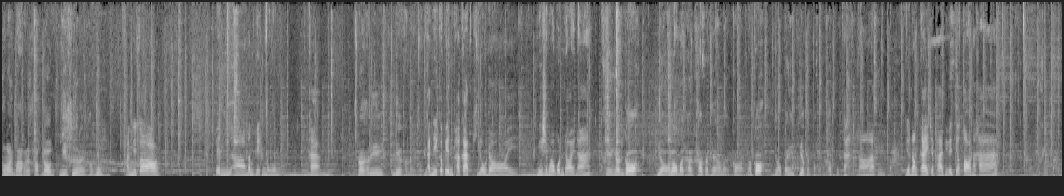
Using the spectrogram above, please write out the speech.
อร่อยมากเลยครับ แล้วนี่คืออะไรครับผม อันนี้ก็ เป็นอ่าน้ำพริกมุ้งอืมค่ะแล้วอันนี้เรียกอะไรครับผมอันนี้ก็เป็นผักกาดเขียวดอยอืมีเฉพาะบนดอยนะ โอเคงั้นก็เดี๋ยวเรามาทานข้าวกันให้อร่อยก่อน แล้วก็เดี๋ยวไปเที่ยวกันต่อนะครับผมจ้ะเนาะ โอเคไปเดี๋ยวน้องไกด์จะพาพี่ไปเที่ยวต่อนะคะไป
